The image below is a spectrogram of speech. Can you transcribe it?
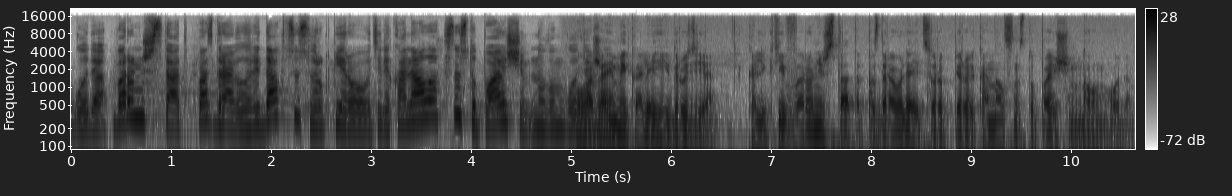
года, Воронеж-Стат поздравил редакцию 41-го телеканала с наступающим Новым годом. Уважаемые коллеги и друзья, коллектив Воронеж-Стата поздравляет 41 канал с наступающим Новым годом.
